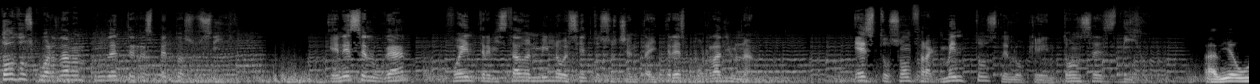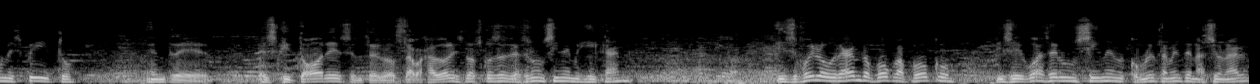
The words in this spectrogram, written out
todos guardaban prudente respeto a su silla. En ese lugar fue entrevistado en 1983 por Radio UNAM. Estos son fragmentos de lo que entonces dijo. había un espíritu entre escritores, entre los trabajadores, dos cosas de hacer un cine mexicano. Y se fue logrando poco a poco y se llegó a hacer un cine completamente nacional,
